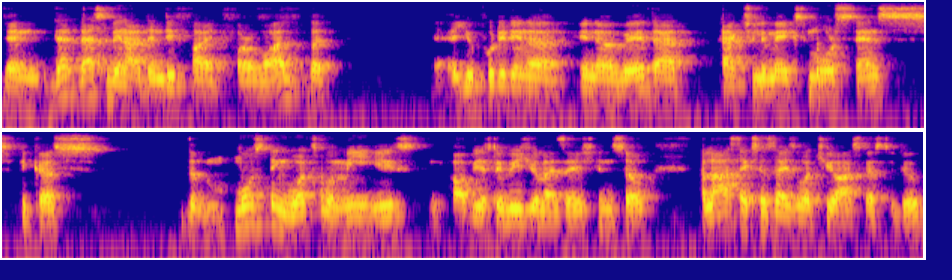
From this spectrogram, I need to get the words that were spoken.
that that's been identified for a while, but uh, you put it in a in a way that actually makes more sense because the most thing works for me is obviously visualization. So the last exercise, what you ask us to do,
